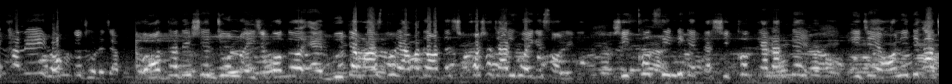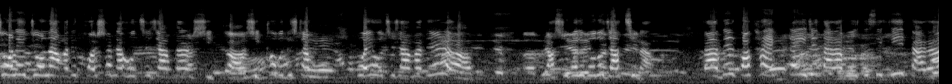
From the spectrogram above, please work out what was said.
এখানেই রক্ত ঝরে যাবে। অধ্যাদেশের জন্য এই যে গত দুইটা মাস ধরে আমাদের অধ্যাদেশ খসড়া জারি হয়ে গেছে অলরেডি শিক্ষক সিন্ডিকেটটা শিক্ষক ক্যাডারদের এই যে অনৈতিক আচরণের জন্য আমাদের খসড়াটা হচ্ছে যে আপনার শিক্ষা প্রতিষ্ঠান হয়ে হচ্ছে যে আমাদের রাষ্ট্রপতি বোধ যাচ্ছে না। তাদের কথা একটাই যে তারা বলতেছে কি, তারা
